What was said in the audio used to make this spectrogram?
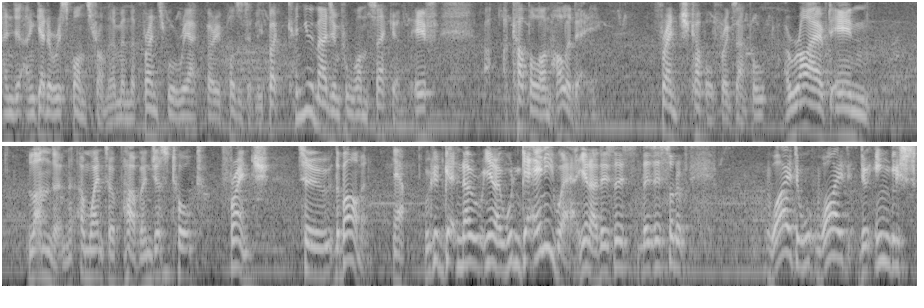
and and get a response from them and the French will react very positively. But can you imagine for one second if a couple on holiday French couple for example arrived in London and went to a pub and just talked French to the barman Yeah. we could get no you know wouldn't get anywhere you know there's this there's this sort of why do why do English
